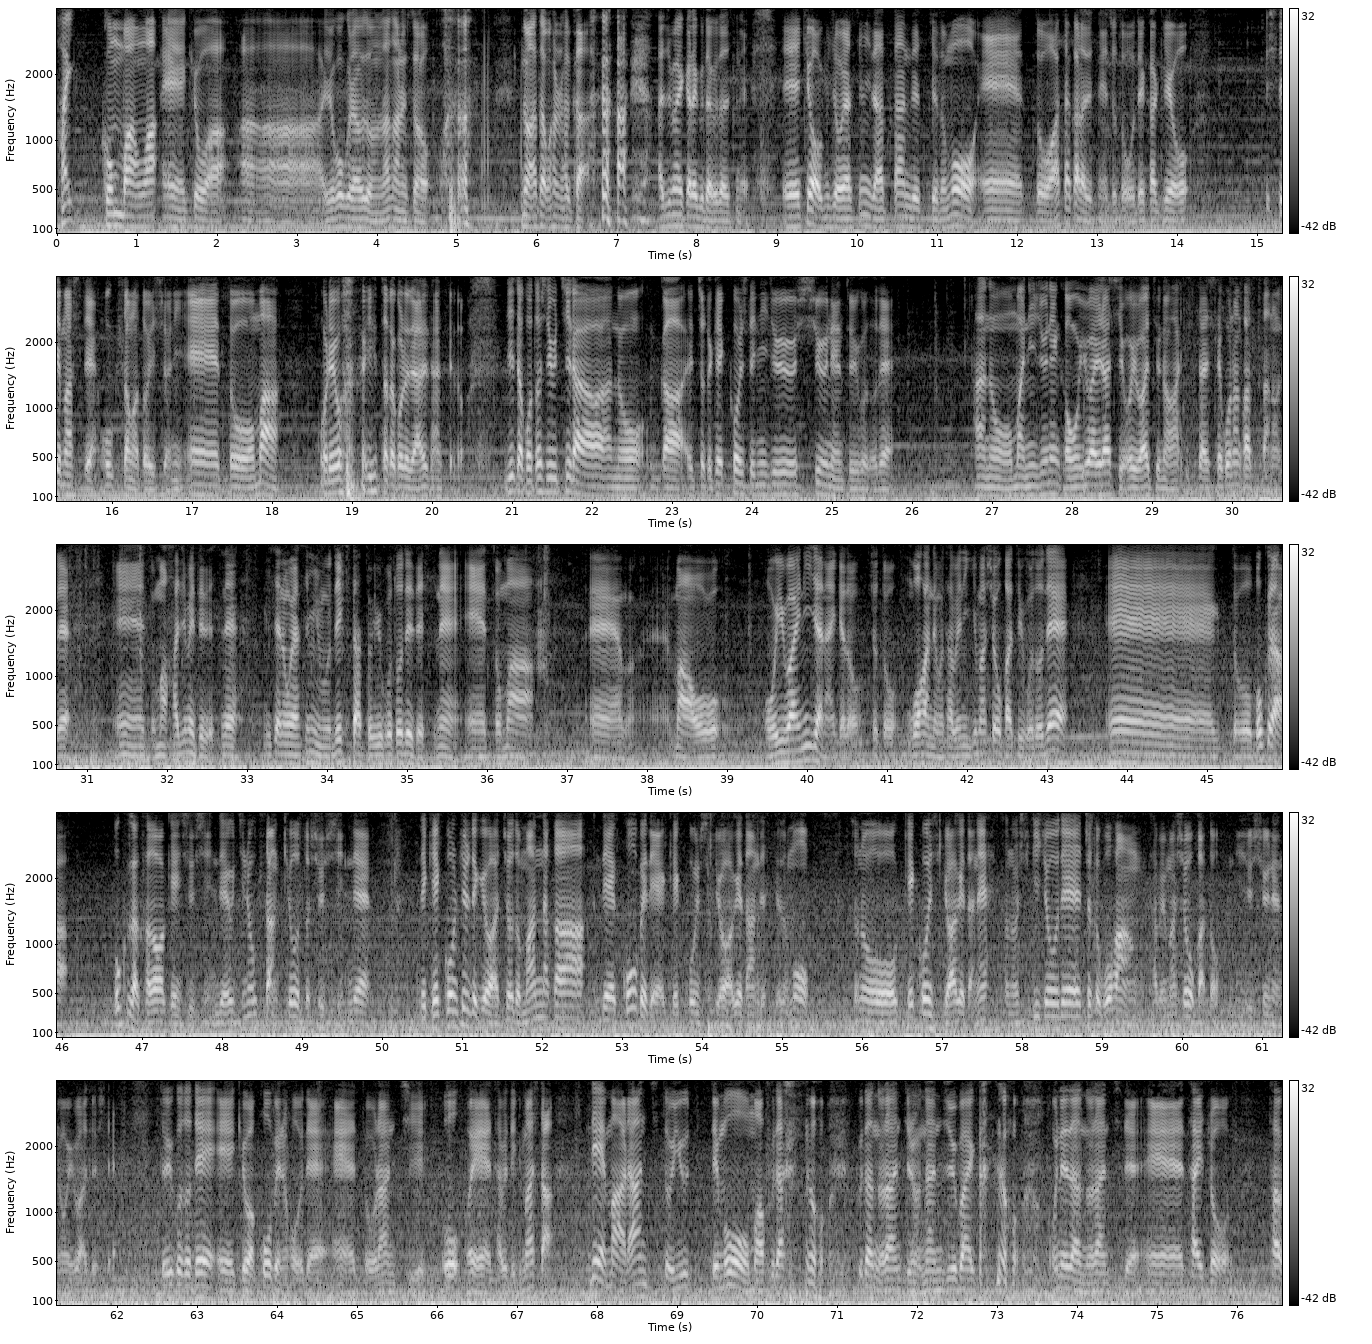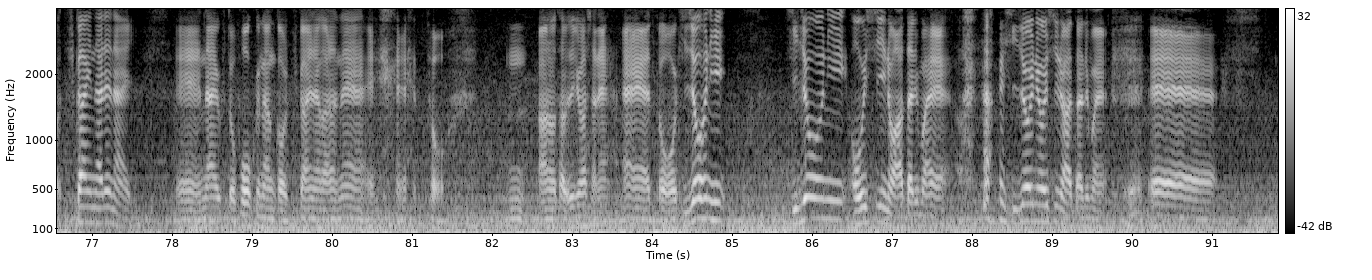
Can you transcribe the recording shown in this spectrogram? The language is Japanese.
はいこんばんは、えー、今日はあ横倉うどんの中の人の 頭の中 始まりからぐだぐだですね、えー、今日はお店お休みだったんですけどもえー、っと朝からですねちょっとお出かけをしてまして奥様と一緒に。えー、っとまあこれを 言ったところであれなんですけど実は今年うちらのがちょっと結婚して20周年ということであのまあ、20年間お祝いらしいお祝いというのは一切してこなかったので、えーとまあ、初めてですね店のお休みもできたということでですねえっ、ー、とまあ、えー、まあおお祝いにじゃないけどちょっとご飯でも食べに行きましょうかということでえー、と僕ら僕が香川県出身でうちの奥さん京都出身でで結婚してる時はちょうど真ん中で神戸で結婚式を挙げたんですけどもその結婚式を挙げたねその式場でちょっとご飯食べましょうかと20周年のお祝いとして。ということで、えー、今日は神戸の方で、えーと、ランチを、えー、食べてきました。でまあランチと言ってもまあ普段の 普段のランチの何十倍かの お値段のランチで、えー、大将使い慣れない、えー、ナイフとフォークなんかを使いながらねえー、っとうんあの食べてきましたね。え、っと非常に非常に美味しいのは当たり前。非常に美味しいのは当たり前。え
